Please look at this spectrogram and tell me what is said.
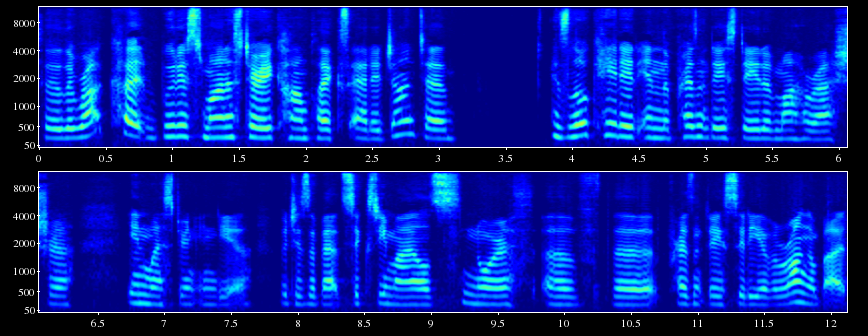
So the rock-cut Buddhist monastery complex at Ajanta is located in the present-day state of Maharashtra in western India, which is about 60 miles north of the present-day city of Aurangabad.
